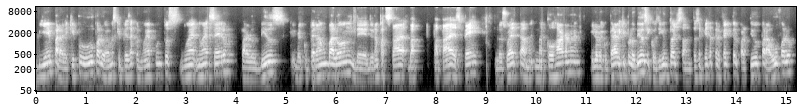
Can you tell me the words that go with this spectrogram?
bien para el equipo de Buffalo, vemos que empieza con 9 puntos, 9-0 para los Bills, recuperan un balón de, de una patada, patada de despeje, lo suelta Michael Harman y lo recupera el equipo de los Bills y consigue un touchdown. Entonces empieza perfecto el partido para Búfalo,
